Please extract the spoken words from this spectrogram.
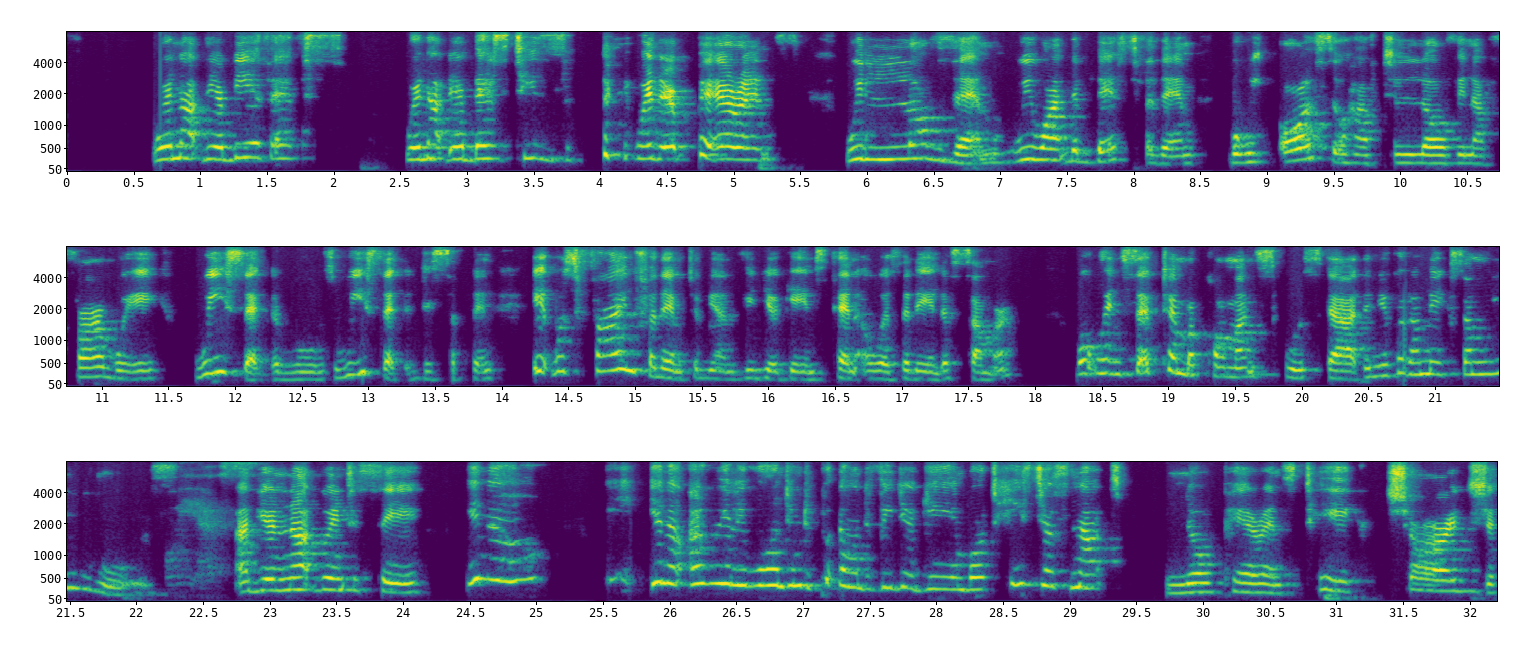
We're not their BFFs, we're not their besties, we're their parents. We love them, we want the best for them, but we also have to love in a firm way we set the rules, we set the discipline. It was fine for them to be on video games 10 hours a day in the summer. But when September come and school start, then you're gonna make some new rules. Oh, yes. And you're not going to say, you know, you know, I really want him to put down the video game, but he's just not. No parents take charge.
